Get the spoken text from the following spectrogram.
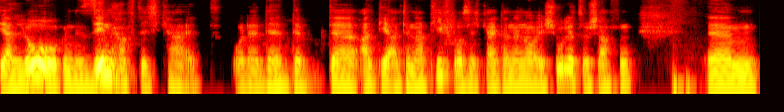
Dialog und die Sinnhaftigkeit oder der, der, der, die Alternativlosigkeit, eine neue Schule zu schaffen, ähm,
